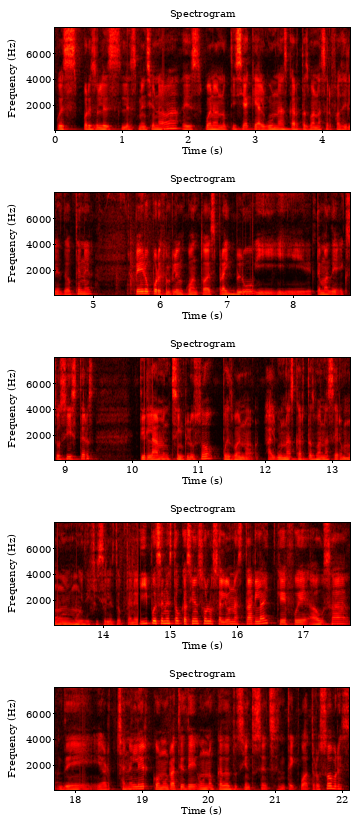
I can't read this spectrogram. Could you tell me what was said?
pues por eso les, les mencionaba es buena noticia que algunas cartas van a ser fáciles de obtener. Pero por ejemplo en cuanto a Sprite Blue y, y el tema de Exo Sisters Tirlaments incluso, pues bueno, algunas cartas van a ser muy muy difíciles de obtener. Y pues en esta ocasión solo salió una Starlight que fue a usa de Earth Channeler con un ratio de 1 cada 264 sobres.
